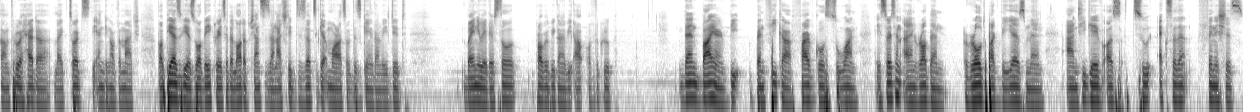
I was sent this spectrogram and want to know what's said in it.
um, through a header like towards the ending of the match. But PSV as well, they created a lot of chances and actually deserve to get more out of this game than they did. But anyway, they're still probably going to be out of the group. Then Bayern beat Benfica five goals to one. A certain Arjen Robben rolled back the years, man, and he gave us two excellent finishes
